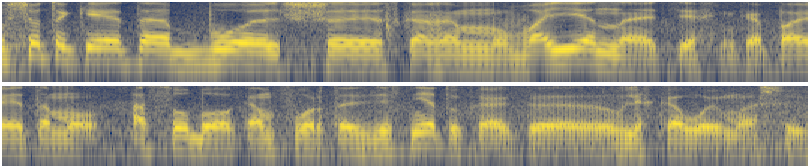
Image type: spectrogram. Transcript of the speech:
Ну, все-таки это больше, скажем, военная техника, поэтому особого комфорта здесь нету, как э, в легковой машине.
